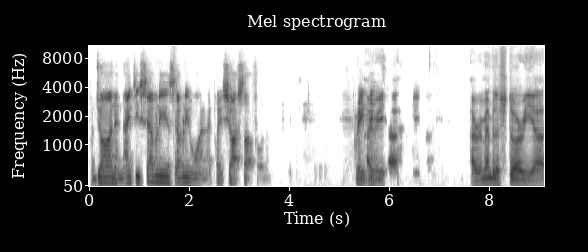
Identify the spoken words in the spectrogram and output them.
for John in 1970 and 71. I played shortstop for them. Great I, re, uh, I remember the story. Uh,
